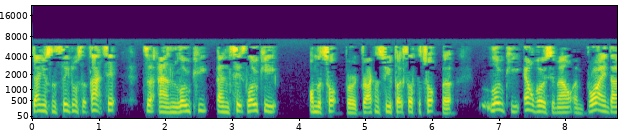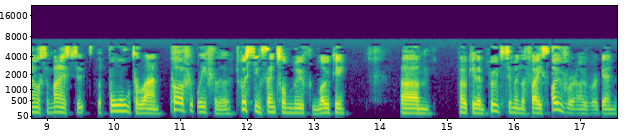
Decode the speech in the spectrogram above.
Danielson signals that that's it, and Low Ki, and sits Low Ki on the top for a dragon suplex off the top, but Low Ki elbows him out and Bryan Danielson manages to, the fall to land perfectly for the twisting senton move from Low Ki. Um, Low Ki then boots him in the face over and over again,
